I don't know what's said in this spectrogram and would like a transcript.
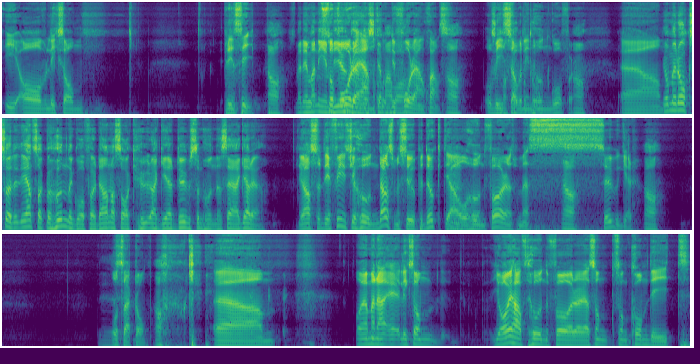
i, av liksom princip, Ja, men är man så inbjuden får du en, ska man du vara... får en chans. Ja. och visa vad din hund går för. Ja. Eh, Jo men också, det är en sak vad hunden går för, det är en annan sak, hur agerar du som hundens ägare? ja, så det finns ju hundar som är superduktiga Mm. och hundföraren som är Ja. suger. Ja. Och tvärtom. Ja, okej. Ehm, och jag menar, eh, liksom, jag har ju haft hundförare som, som kom dit.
